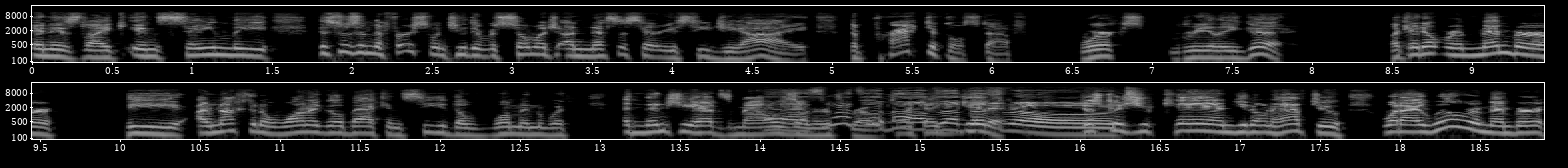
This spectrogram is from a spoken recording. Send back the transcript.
and is like insanely, this was in the first one too. There was so much unnecessary CGI. The practical stuff works really good. Like I don't remember the. I'm not going to want to go back and see the woman with, and then she has mouths Yes, on her what's the throat. Like I get the it. throat? Just because you can, you don't have to. What I will remember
